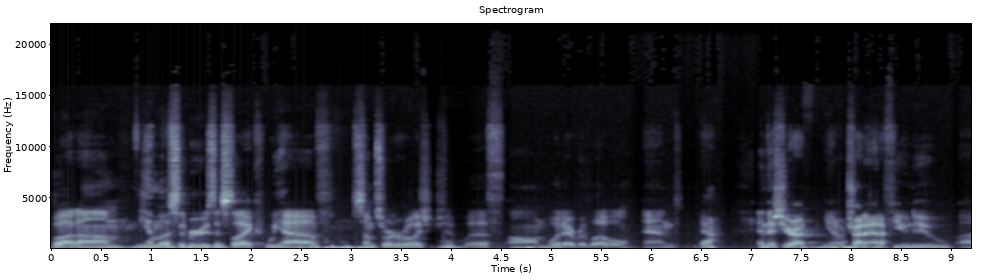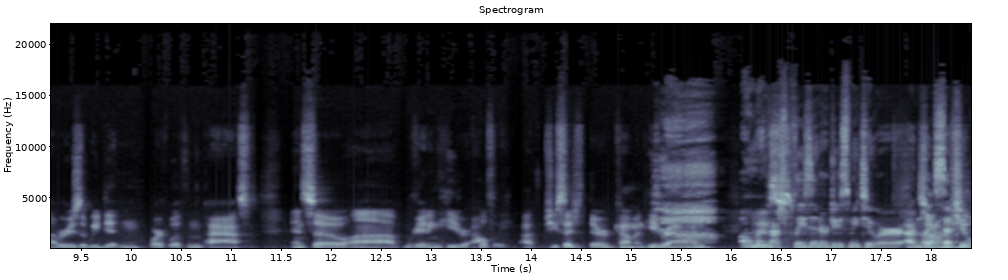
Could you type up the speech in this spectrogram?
But um, yeah, most of the brews, it's like we have some sort of relationship with on whatever level. And yeah. And this year, I you know try to add a few new uh, breweries that we didn't work with in the past. And so uh, we're getting Heater. Hopefully, uh, she said they're coming. Heater Allen. oh my is- gosh, please introduce me to her. I'm So like I don't know if such a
